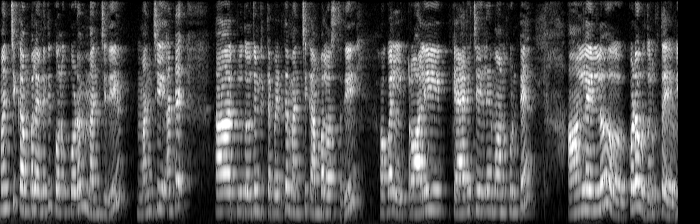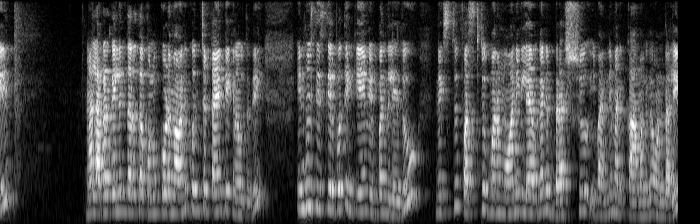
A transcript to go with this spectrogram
మంచి కంబల్ అనేది కొనుక్కోవడం మంచిది. మంచి అంటే టూ థౌజండ్ ఇట్లా పెడితే మంచి కంబల్ వస్తుంది. ఒకవేళ ట్రాలీ క్యారీ చేయలేము అనుకుంటే ఆన్లైన్లో కూడా దొరుకుతాయి అవి. మళ్ళీ అక్కడికి వెళ్ళిన తర్వాత కొనుక్కోవడం అవన్నీ కొంచెం టైం టేకన్ అవుతుంది. ఇంటి నుంచి తీసుకెళ్ళిపోతే ఇంకేం ఇబ్బంది లేదు. నెక్స్ట్ ఫస్ట్ మనం మార్నింగ్ లేవగానే బ్రష్ ఇవన్నీ మనకి కామన్గా ఉండాలి.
